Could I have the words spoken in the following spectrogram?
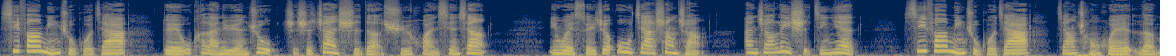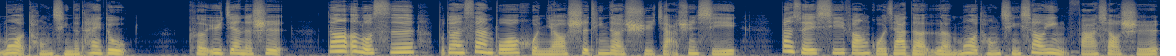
西方民主国家对乌克兰的援助只是暂时的虚幻现象，因为随着物价上涨。按照历史经验，西方民主国家将重回冷漠同情的态度。可预见的是，当俄罗斯不断散播混淆视听的虚假讯息，伴随西方国家的冷漠同情效应发酵时，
